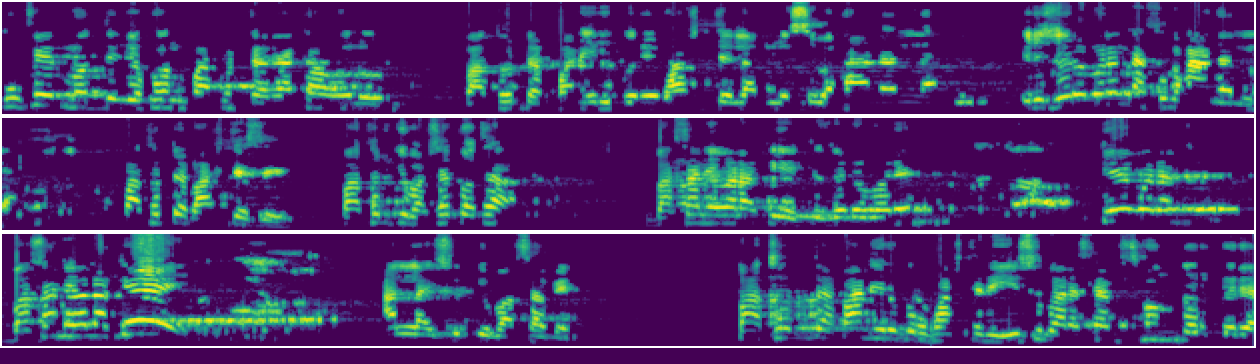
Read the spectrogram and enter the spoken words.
কূপের মধ্যে যখন পাথরটা রাখা হলো, পাথরটা পানির উপরে ভাসতে লাগল সুবাহান আল্লাহ এটা জোরে বলেন না সুবাহান আল্লাহ পাথরটা ভাসতেছে। পাথর কি ভাষার কথা? বাসানেওয়ালা কে? একটু জোরে বলেন। কে বলেন? বাসানেওয়ালা কে? আল্লাহ পাথরটা পানির উপর ভাসতে ইসুফ সুন্দর করে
